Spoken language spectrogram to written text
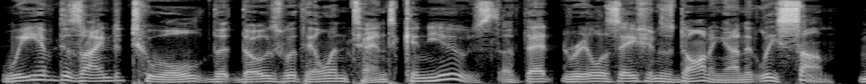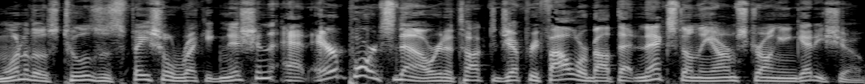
We have designed a tool that those with ill intent can use. That, that realization is dawning on at least some. One of those tools is facial recognition at airports now. We're going to talk to Geoffrey Fowler about that next on the Armstrong and Getty Show.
